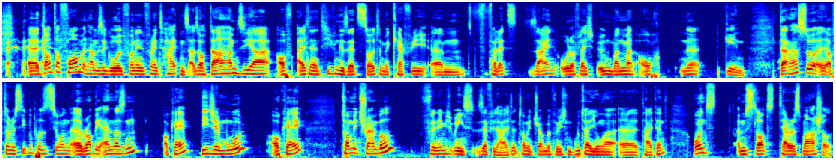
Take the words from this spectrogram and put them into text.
äh, Donta Foreman haben sie geholt von den, von den Titans. Also auch da haben sie ja auf Alternativen gesetzt, sollte McCaffrey ähm, verletzt sein oder vielleicht irgendwann mal auch ne, gehen. Dann hast du äh, auf der Receiver-Position äh, Robbie Anderson, okay. DJ Moore, okay. Tommy Tremble, für den ich übrigens sehr viel halte. Tommy Tremble für mich ein guter junger äh, Titan. Und im Slot Terrace Marshall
